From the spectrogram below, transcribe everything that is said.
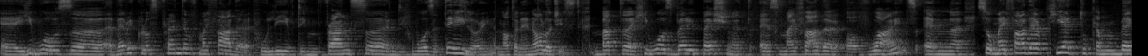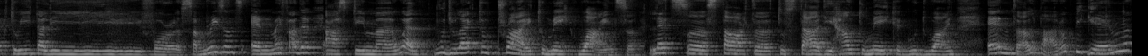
Uh, he was uh, a very close friend of my father who lived in France uh, and he was a tailor, not an enologist. But he was very passionate as my father of wines. And uh, so my father he had to come back to italy for some reasons. And my father asked him uh, well would you like to try to make wines? Let's uh, start uh, to study how to make a good wine. And alvaro began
